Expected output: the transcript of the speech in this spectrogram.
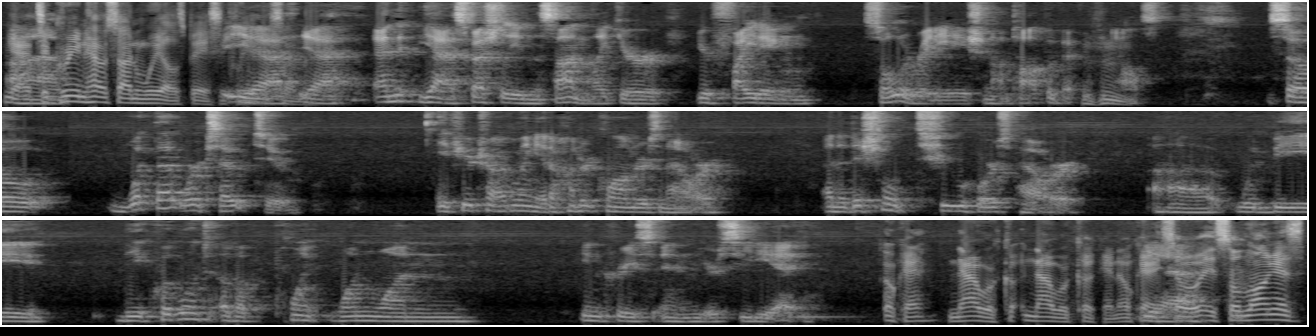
Yeah, it's a Um, greenhouse on wheels, basically. yeah, yeah, and yeah, especially in the sun, like you're you're fighting solar radiation on top of everything Mhm. else. So what that works out to, if you're traveling at 100 kilometers an hour, an additional two horsepower uh, would be the equivalent of a 0.11 increase in your CDA. Okay, now we're now we're cooking. Okay, so Yeah. so long as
